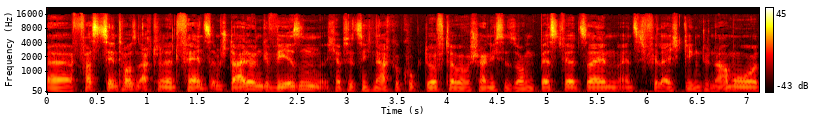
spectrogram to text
Äh, fast 10.800 Fans im Stadion gewesen. Ich habe es jetzt nicht nachgeguckt, dürfte aber wahrscheinlich Saison-Bestwert sein. Einzig vielleicht gegen Dynamo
